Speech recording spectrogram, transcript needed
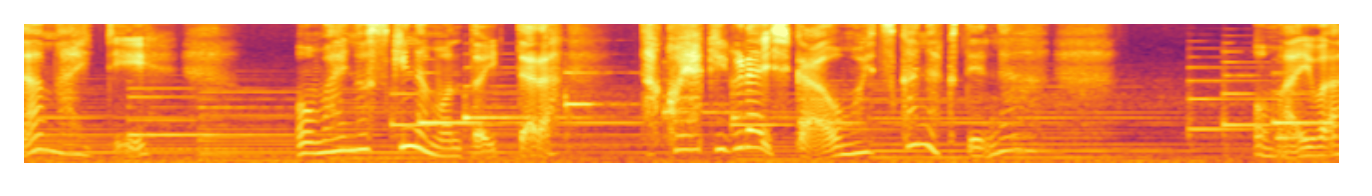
なマイティお前の好きなもんと言ったらたこ焼きぐらいしか思いつかなくてな。お前は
